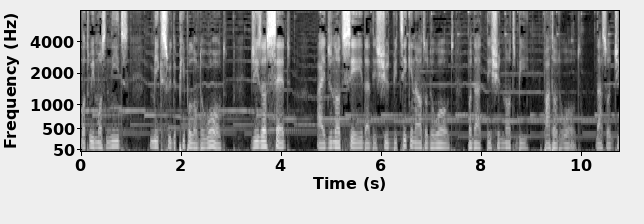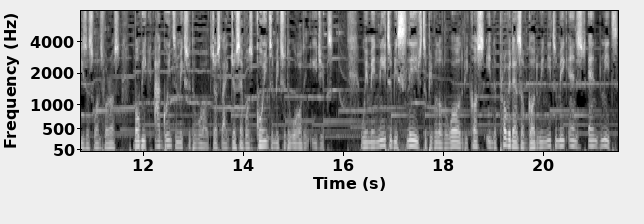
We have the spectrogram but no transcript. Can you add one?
But we must needs mix with the people of the world Jesus said, I do not say that they should be taken out of the world, but that they should not be part of the world. That's what Jesus wants for us. But we are going to mix with the world, just like Joseph was going to mix with the world in Egypt. We may need to be slaves to people of the world because in the providence of God, we need to make ends end meet.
